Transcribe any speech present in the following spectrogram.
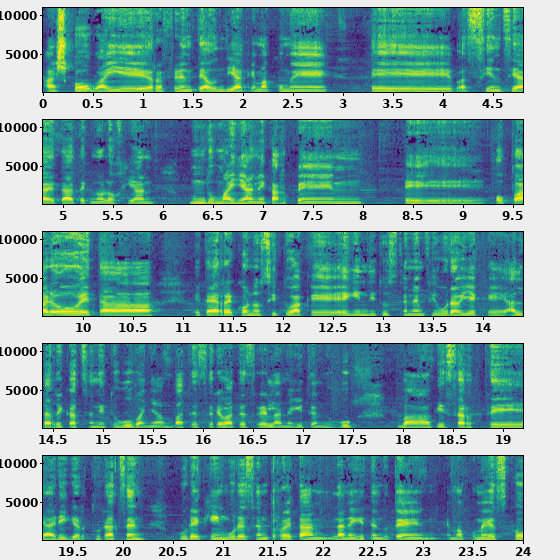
asko, bai e, referente handiak emakume e, ba, zientzia eta teknologian mundu mailan ekarpen e, oparo eta eta errekonozituak eh, egin dituztenen figura horiek eh, aldarrikatzen ditugu, baina batez ere batez ere lan egiten dugu ba, gizarteari gerturatzen gurekin gure zentroetan lan egiten duten emakumezko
